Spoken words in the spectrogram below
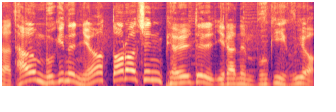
자, 다음 무기는요. 떨어진 별들이라는 무기고요.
